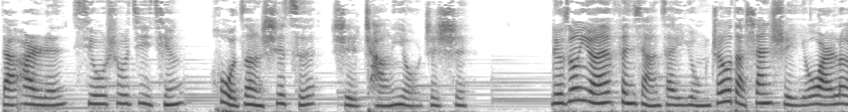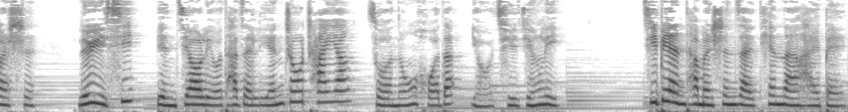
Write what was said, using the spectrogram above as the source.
但二人修书寄情，互赠诗词，是常有之事。柳宗元分享在永州的山水游玩乐事，刘禹锡便交流他在连州插秧做农活的有趣经历。即便他们身在天南海北，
